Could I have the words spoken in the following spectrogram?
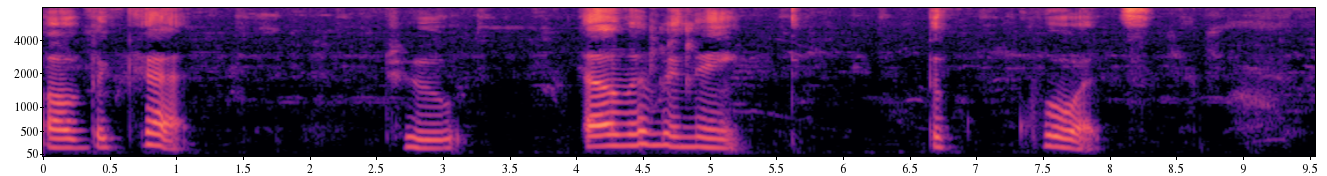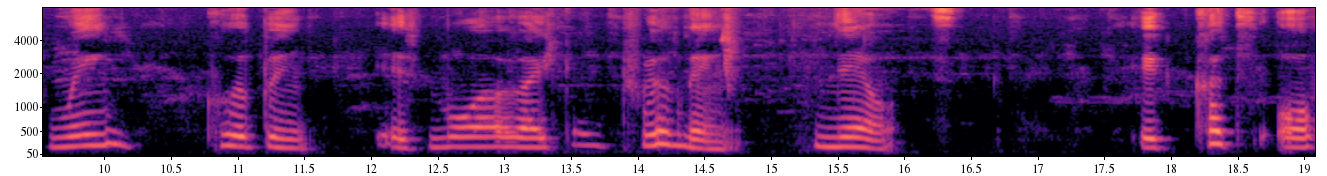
of the cat to eliminate the claws. Wing clipping is more like trimming nails. It cuts off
